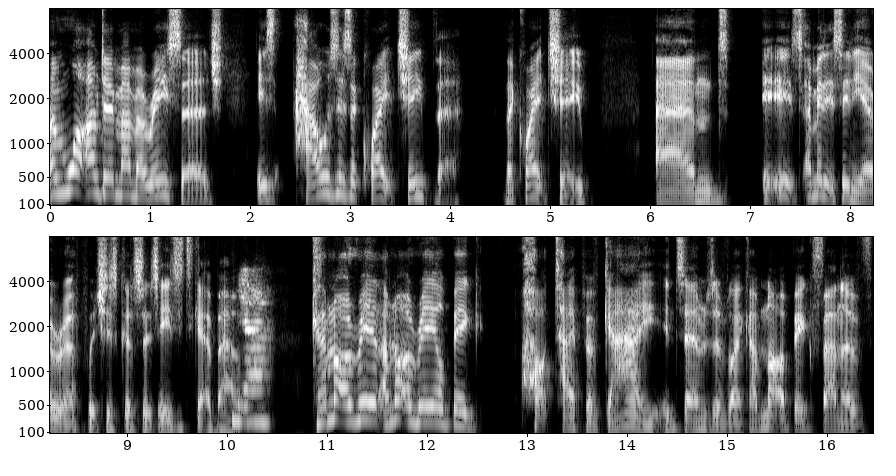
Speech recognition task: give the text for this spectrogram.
and what I'm doing by my research is houses are quite cheap there. They're quite cheap, and it's I mean it's in Europe, which is good, so it's easy to get about. Yeah. Because I'm not a real I'm not a real big hot type of guy in terms of like I'm not a big fan of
